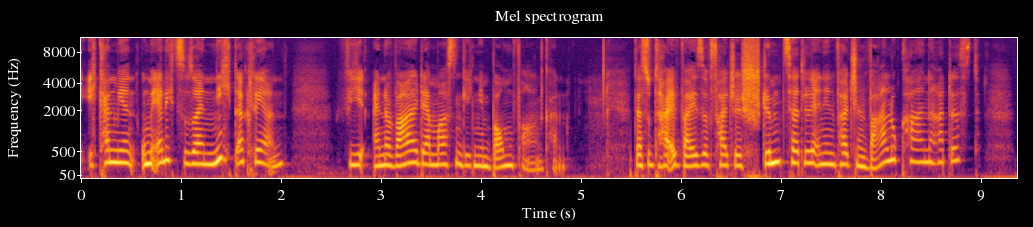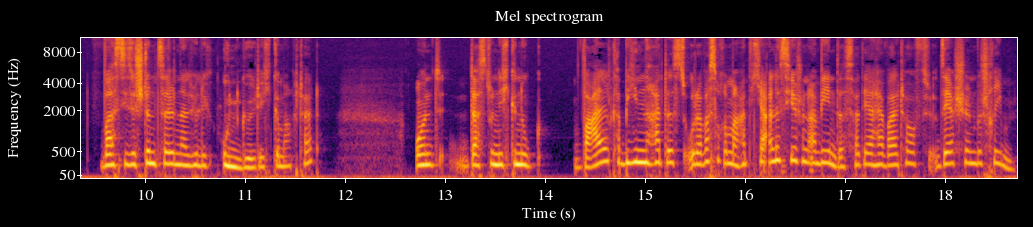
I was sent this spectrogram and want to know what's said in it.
ich kann mir, um ehrlich zu sein, nicht erklären, wie eine Wahl dermaßen gegen den Baum fahren kann. Dass du teilweise falsche Stimmzettel in den falschen Wahllokalen hattest, was diese Stimmzettel natürlich ungültig gemacht hat. Und dass du nicht genug Wahlkabinen hattest oder was auch immer, hatte ich ja alles hier schon erwähnt. Das hat ja Herr Waldhoff sehr schön beschrieben.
